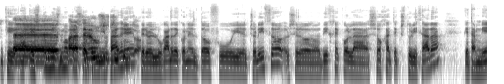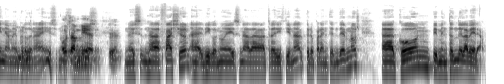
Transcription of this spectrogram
esto mismo pasó con mi padre, pero en lugar de con el tofu y el chorizo, se lo dije con la soja texturizada, que también, ya me perdonaréis, no, o también, no, es, nada fashion, digo, no es nada tradicional, pero para entendernos, con pimentón de la vera.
